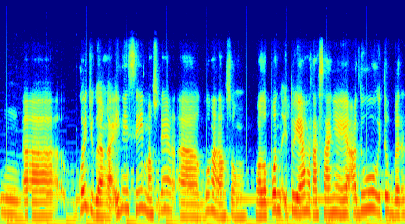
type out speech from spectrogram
Hmm. eh gue juga nggak ini sih, maksudnya eh, gue nggak langsung, walaupun itu ya rasanya ya, aduh itu ber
